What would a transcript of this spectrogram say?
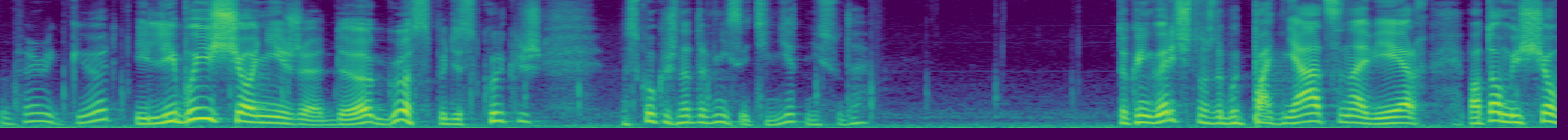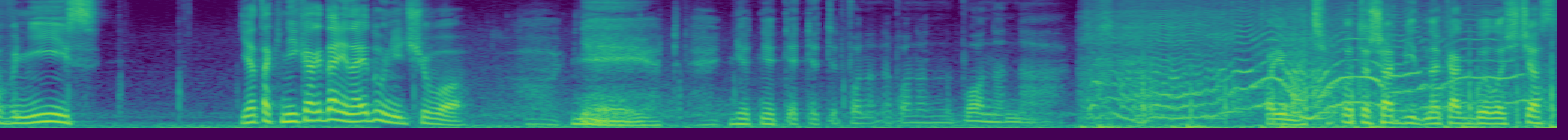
very good. И либо еще ниже. Да, господи, сколько ж... Насколько же надо вниз идти? Нет, не сюда. Только не говорите, что нужно будет подняться наверх, потом еще вниз. Я так никогда не найду ничего. Нет, нет, нет, нет, нет, нет, вон она, вон она, вон она. Твою мать, вот это ж обидно, как было сейчас.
